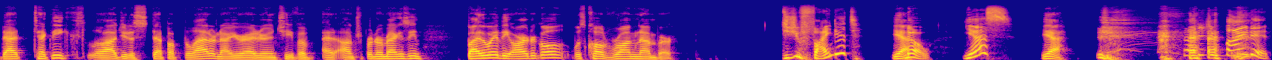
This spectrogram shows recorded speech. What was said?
that technique allowed you to step up the ladder. Now you're editor in chief of at Entrepreneur Magazine. By the way, the article was called "Wrong Number." Did you find it? Yeah. No. Yes. Yeah. How did you find it?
